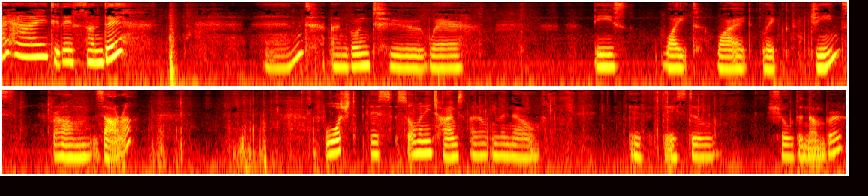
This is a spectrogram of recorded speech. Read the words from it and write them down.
Hi, hi, today is Sunday. And I'm going to wear these white wide legged jeans from Zara. I've washed this so many times I don't even know if they still show the number.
